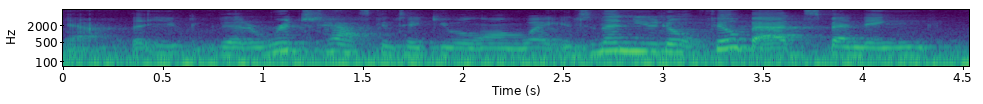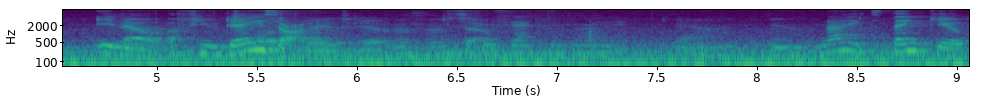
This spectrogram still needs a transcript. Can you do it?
Yeah, that you that a rich task can take you a long way, and so then you don't feel bad spending you know a few days on it. Yeah. Mhm. So That's exactly right. yeah, yeah, nice, thank you.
